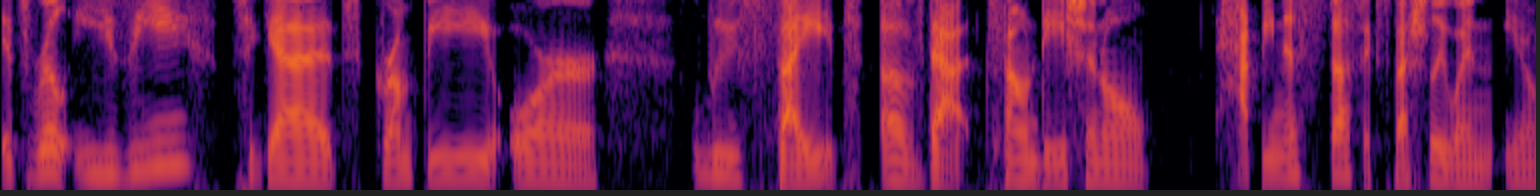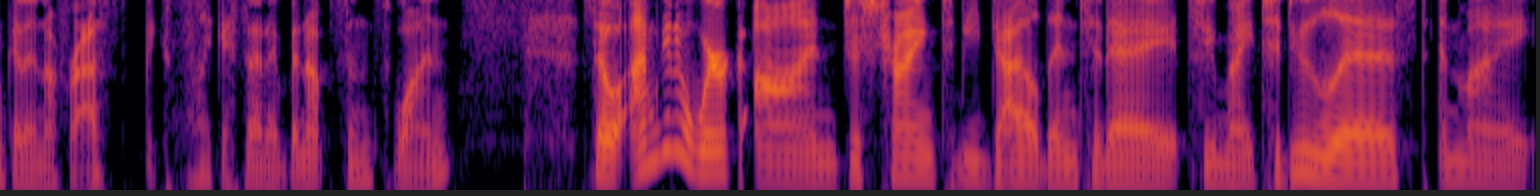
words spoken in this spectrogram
it's real easy to get grumpy or lose sight of that foundational happiness stuff, especially when you don't get enough rest. Because, like I said, I've been up since one. So I'm going to work on just trying to be dialed in today to my to do list and my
